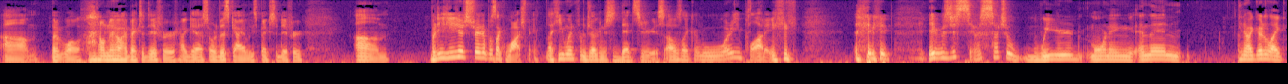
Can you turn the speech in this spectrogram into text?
Um, but, well, I don't know. I beg to differ, I guess. Or this guy at least begs to differ. Um, but he, he just straight up was like, watch me. Like, he went from joking to just dead serious. I was like, what are you plotting? it, it was just, it was such a weird morning. And then, you know, I go to like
